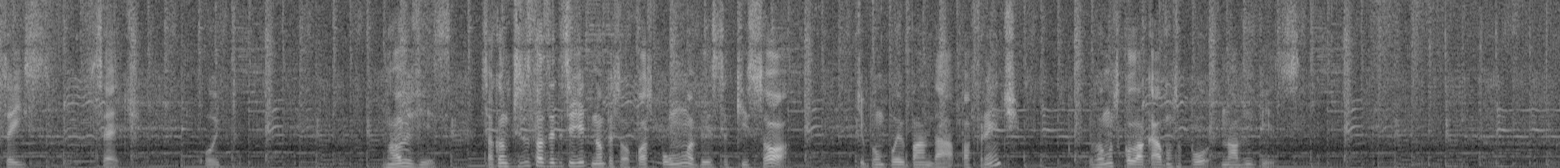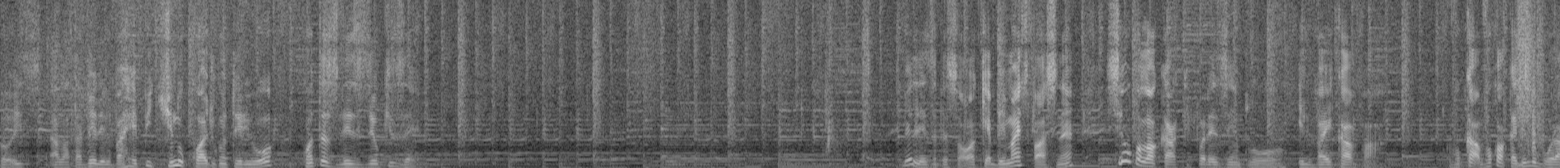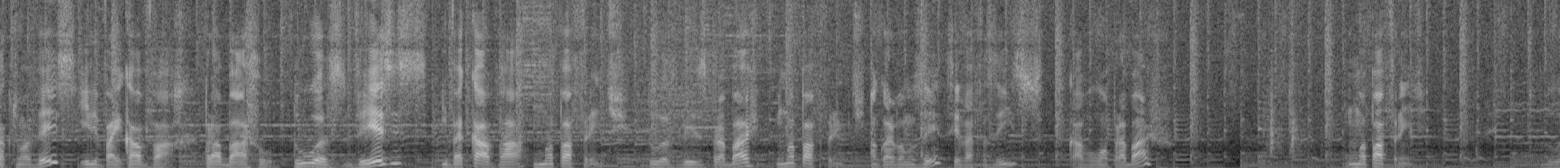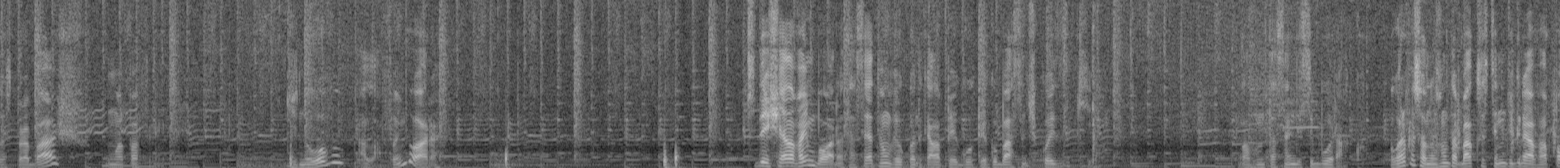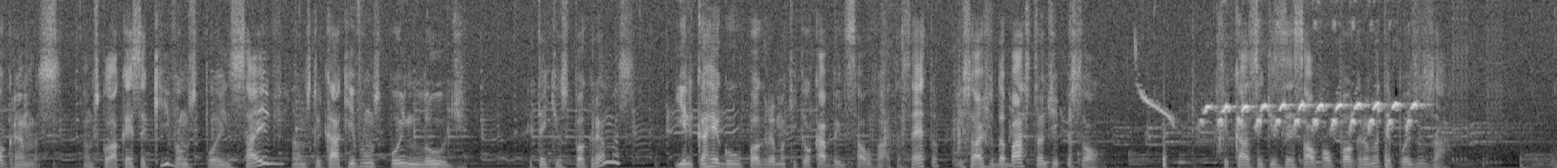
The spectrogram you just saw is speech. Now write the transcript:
seis, sete, oito, nove vezes. Só que eu não preciso fazer desse jeito não, pessoal. Eu posso pôr uma vez aqui só. Tipo, vamos pôr ele para andar para frente vamos colocar, vamos supor, nove vezes. Dois, ah lá, tá vendo? Ele vai repetindo o código anterior quantas vezes eu quiser. Beleza, pessoal. Aqui é bem mais fácil, né? Se eu colocar aqui, por exemplo, ele vai cavar. Vou, vou colocar dentro do buraco de uma vez. Ele vai cavar para baixo duas vezes e vai cavar uma para frente duas vezes para baixo, uma para frente. Agora vamos ver se vai fazer isso. Cavo uma para baixo, uma para frente. Duas para baixo, uma para frente. De novo, ah lá, foi embora. Se deixar ela vai embora, tá certo? Vamos ver o quanto que ela pegou. Pegou bastante coisa aqui. Agora vamos estar tá saindo desse buraco. Agora, pessoal, nós vamos trabalhar com o sistema de gravar programas. Vamos colocar esse aqui, vamos pôr em Save. Vamos clicar aqui, vamos pôr em Load. E tem aqui os programas. E ele carregou o programa aqui que eu acabei de salvar, tá certo? Isso ajuda bastante, pessoal. Se caso você quiser salvar o programa, depois usar.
